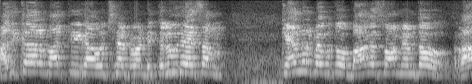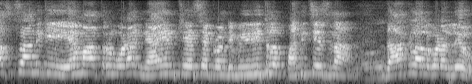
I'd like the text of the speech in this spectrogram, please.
అధికార పార్టీగా వచ్చినటువంటి తెలుగుదేశం కేంద్ర ప్రభుత్వ భాగస్వామ్యంతో రాష్ట్రానికి ఏమాత్రం కూడా న్యాయం చేసేటువంటి రీతిలో పనిచేసిన దాఖలాలు కూడా లేవు.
